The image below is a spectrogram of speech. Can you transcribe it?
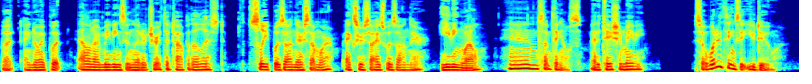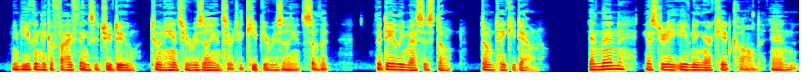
but I know I put Al-Anon meetings and literature at the top of the list. Sleep was on there somewhere. Exercise was on there. Eating well and something else. Meditation, maybe. So what are things that you do? Maybe you can think of five things that you do to enhance your resilience or to keep your resilience so that the daily messes don't, don't take you down. And then yesterday evening, our kid called and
